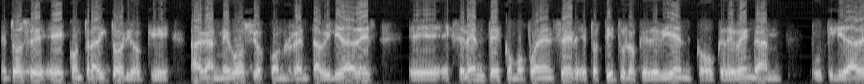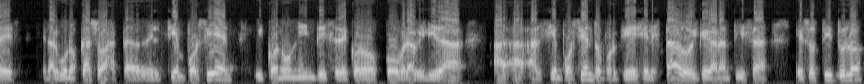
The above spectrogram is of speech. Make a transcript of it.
Entonces es contradictorio que hagan negocios con rentabilidades eh, excelentes, como pueden ser estos títulos que debien, o que devengan utilidades en algunos casos hasta del 100% y con un índice de cobrabilidad al 100% porque es el Estado el que garantiza esos títulos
